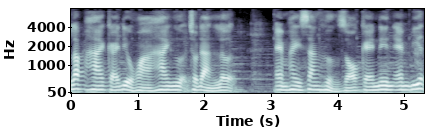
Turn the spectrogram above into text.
lắp hai cái điều hòa hai ngựa cho đàn lợn. Em hay sang hưởng gió ké nên em biết.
